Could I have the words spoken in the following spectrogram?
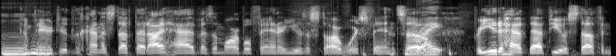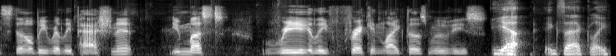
compared to the kind of stuff that I have as a Marvel fan or you as a Star Wars fan. So right. for you to have that view of stuff and still be really passionate, you must really freaking like those movies. Yeah, exactly.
